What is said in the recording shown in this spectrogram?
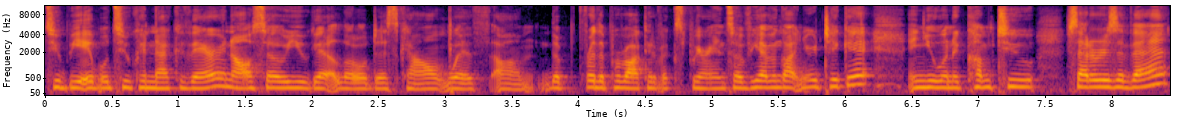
to be able to connect there, and also you get a little discount with um, the for the provocative experience. So if you haven't gotten your ticket and you want to come to Saturday's event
